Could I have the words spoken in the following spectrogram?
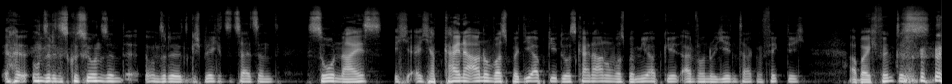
unsere Diskussionen sind, unsere Gespräche zurzeit sind so nice. Ich, ich habe keine Ahnung, was bei dir abgeht, du hast keine Ahnung, was bei mir abgeht, einfach nur jeden Tag ein Fick dich. Aber ich finde das.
